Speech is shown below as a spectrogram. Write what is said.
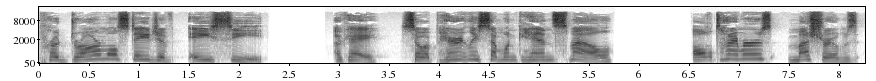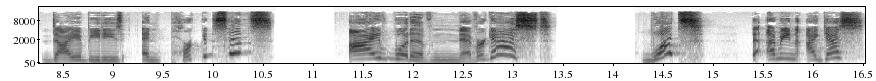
prodromal stage of AD. Okay, so apparently someone can smell Alzheimer's, mushrooms, diabetes, and Parkinson's? I would have never guessed. What? I mean, I guess,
